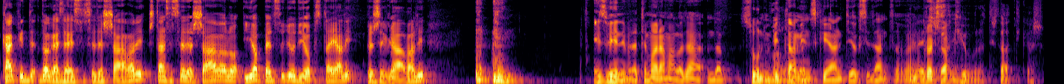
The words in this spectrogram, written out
kakvi događaji su se dešavali, šta se sve dešavalo i opet su ljudi opstajali, preživljavali. Izvini, brate, moram malo da, da Suni malo, vitaminski antioksidant ovaj, pročitim. rakiju, brate, šta ti kažeš?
